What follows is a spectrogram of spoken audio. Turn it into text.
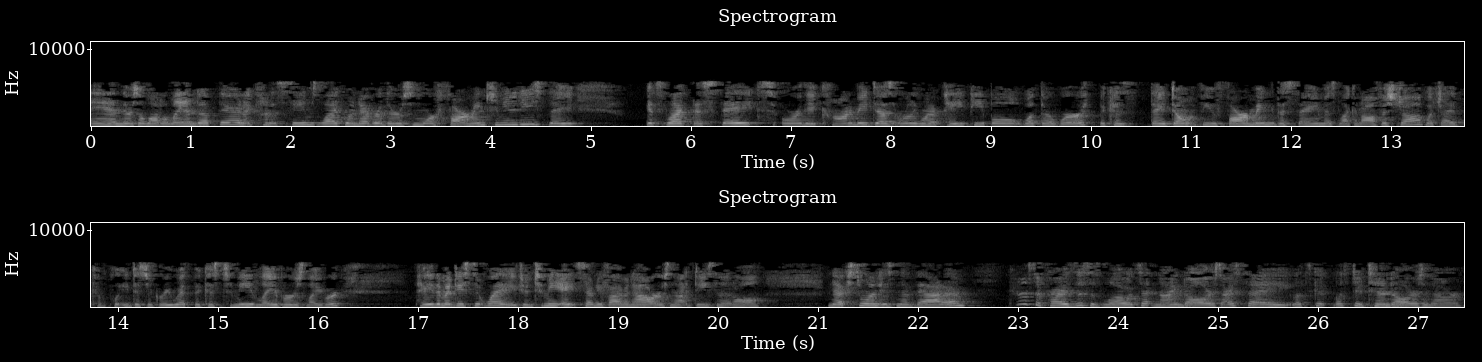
and there's a lot of land up there and it kind of seems like whenever there's more farming communities they it's like the state or the economy doesn't really want to pay people what they're worth because they don't view farming the same as like an office job, which I completely disagree with because to me labor is labor. Pay them a decent wage. And to me, eight seventy five an hour is not decent at all. Next one is Nevada kind of surprised this is low. It's at nine dollars. I say let's get let's do ten dollars an hour.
